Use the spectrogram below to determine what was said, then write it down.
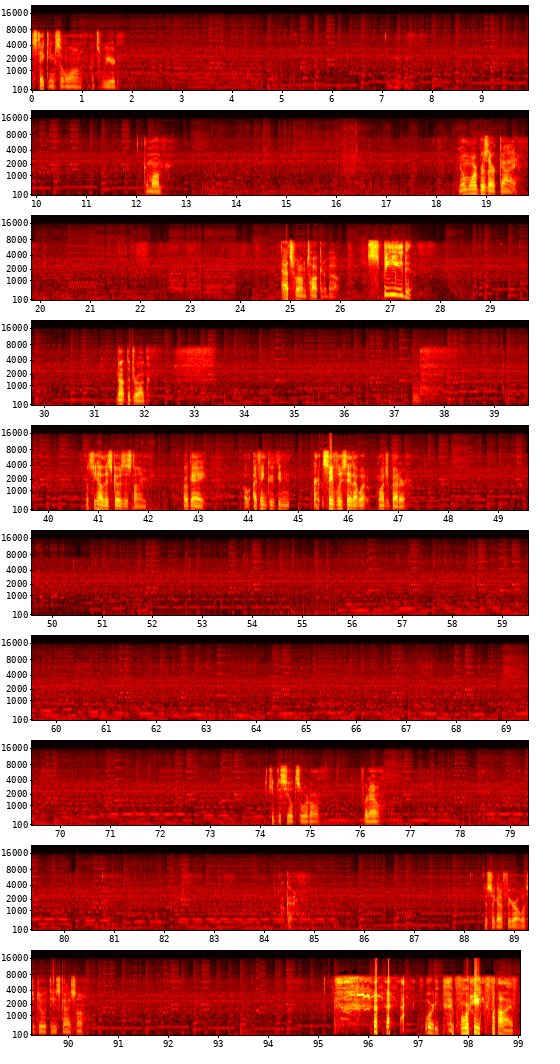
It's taking so long. That's weird. Come on. No more Berserk guy. That's what I'm talking about. Speed! Not the drug. Let's see how this goes this time. Okay. I think we can safely say that went much better. Keep the sealed sword on for now. Okay. Guess I gotta figure out what to do with these guys, huh? Forty, forty-five.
